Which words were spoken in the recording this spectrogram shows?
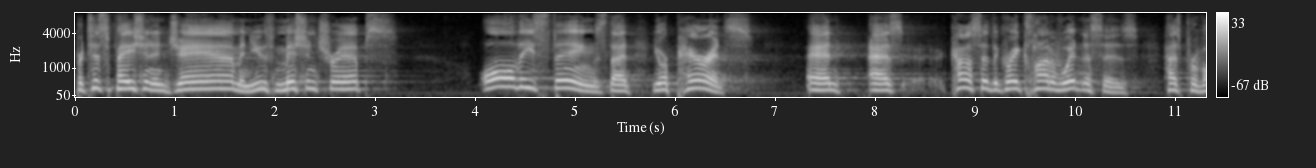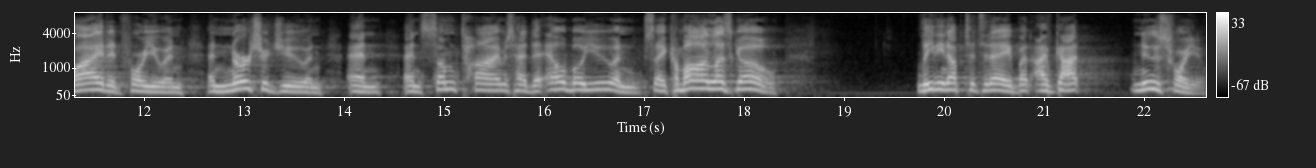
participation in jam and youth mission trips, all these things that your parents and as Kyle said, the great cloud of witnesses has provided for you and, and nurtured you and, and, and sometimes had to elbow you and say, Come on, let's go, leading up to today. But I've got news for you.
